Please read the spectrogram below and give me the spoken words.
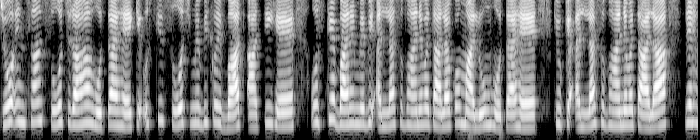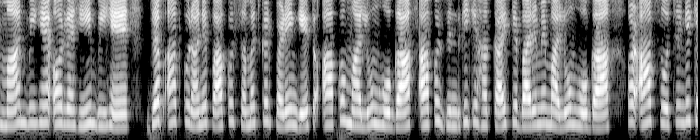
जो इंसान सोच रहा होता है कि उसकी सोच में भी कोई बात आती है, उसके बारे में भी अल्लाह सुबहान व ताली को मालूम होता है। क्योंकि अल्लाह सुबहान व ताली रहमान भी हैं और रहीम भी हैं। जब आप कुरान पाक को समझ कर पढ़ेंगे तो आपको मालूम होगा, आपको ज़िंदगी के हक़ के बारे में मालूम होगा और आप सोचेंगे कि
